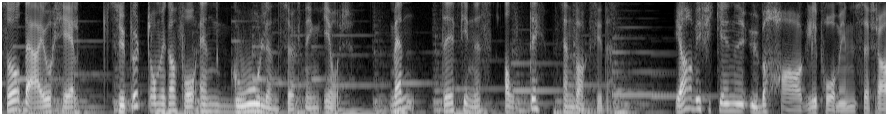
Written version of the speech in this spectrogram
Så det er jo helt supert om vi kan få en god lønnsøkning i år. Men det finnes alltid en bakside. Ja, vi fikk en ubehagelig påminnelse fra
